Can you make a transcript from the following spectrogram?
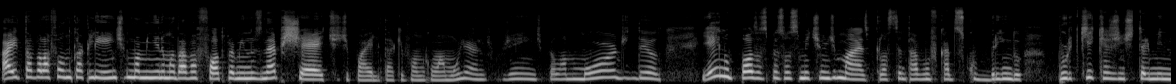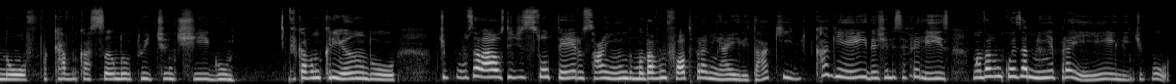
Aí tava lá falando com a cliente, uma menina mandava foto pra mim no Snapchat. Tipo, ah, ele tá aqui falando com uma mulher. Tipo, gente, pelo amor de Deus. E aí no pós as pessoas se metiam demais, porque elas tentavam ficar descobrindo por que, que a gente terminou, ficavam caçando o tweet antigo, ficavam criando tipo, sei lá, o Cid solteiro saindo, mandavam foto pra mim. Aí ele tá aqui, caguei, deixa ele ser feliz. Mandavam coisa minha pra ele, tipo.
